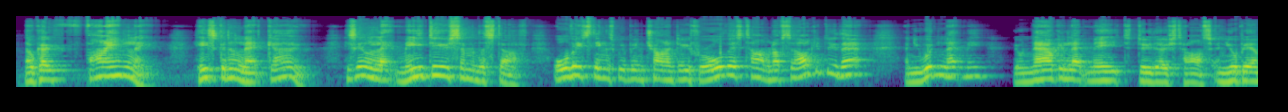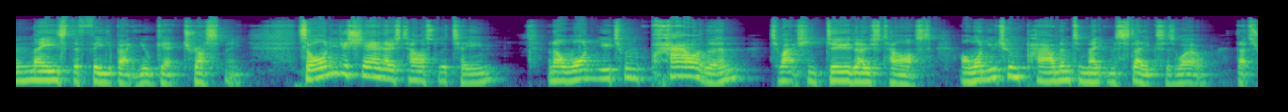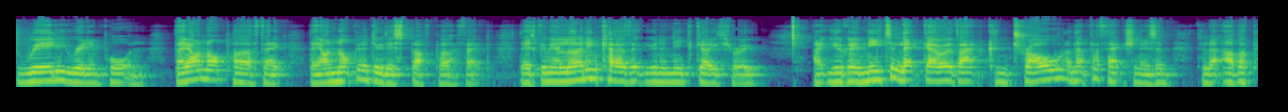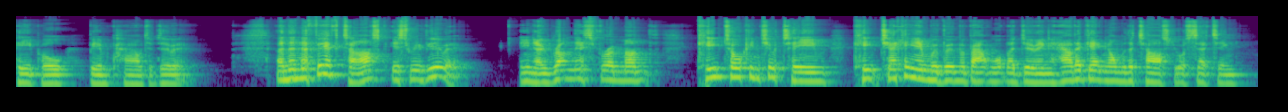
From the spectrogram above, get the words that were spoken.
They'll go, finally, he's going to let go. He's going to let me do some of the stuff. All these things we've been trying to do for all this time. And I've said, I can do that. And you wouldn't let me. You're now going to let me to do those tasks. And you'll be amazed the feedback you'll get. Trust me. So I want you to share those tasks with the team. And I want you to empower them to actually do those tasks. I want you to empower them to make mistakes as well. That's really, really important. They are not perfect. They are not going to do this stuff perfect. There's going to be a learning curve that you're going to need to go through. Uh, you're going to need to let go of that control and that perfectionism to let other people be empowered to do it. And then the fifth task is to review it. You know, run this for a month. Keep talking to your team. Keep checking in with them about what they're doing, how they're getting on with the task you're setting.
